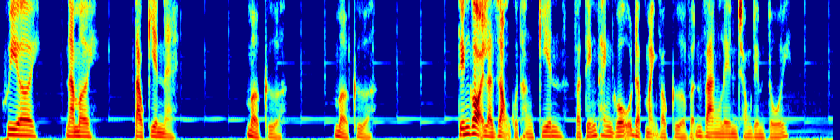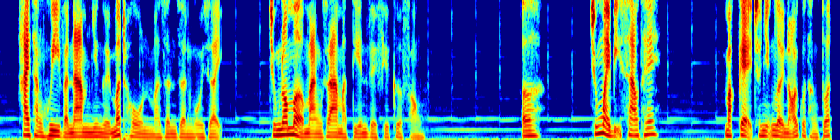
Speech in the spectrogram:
Huy ơi, Nam ơi, tao Kiên nè. Mở cửa, mở cửa. Tiếng gọi là giọng của thằng Kiên và tiếng thanh gỗ đập mạnh vào cửa vẫn vang lên trong đêm tối. Hai thằng Huy và Nam như người mất hồn mà dần dần ngồi dậy. Chúng nó mở màng ra mà tiến về phía cửa phòng. Ơ, chúng mày bị sao thế? Mặc kệ cho những lời nói của thằng Tuất,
